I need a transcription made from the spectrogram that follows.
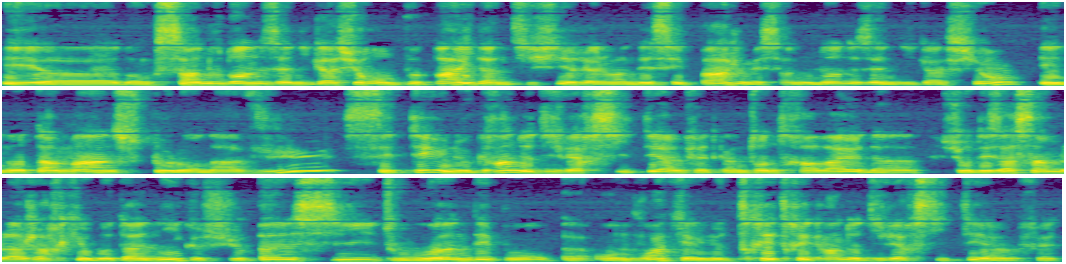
Et euh, donc ça nous donne des indications. On peut pas identifier réellement des cépages, mais ça nous donne des indications. Et notamment ce que l'on a vu, c'était une grande diversité en fait quand on travaille dans, sur des assemblages archéobotaniques sur un site ou un dépôt. Euh, on voit qu'il y a une très très grande diversité en fait.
